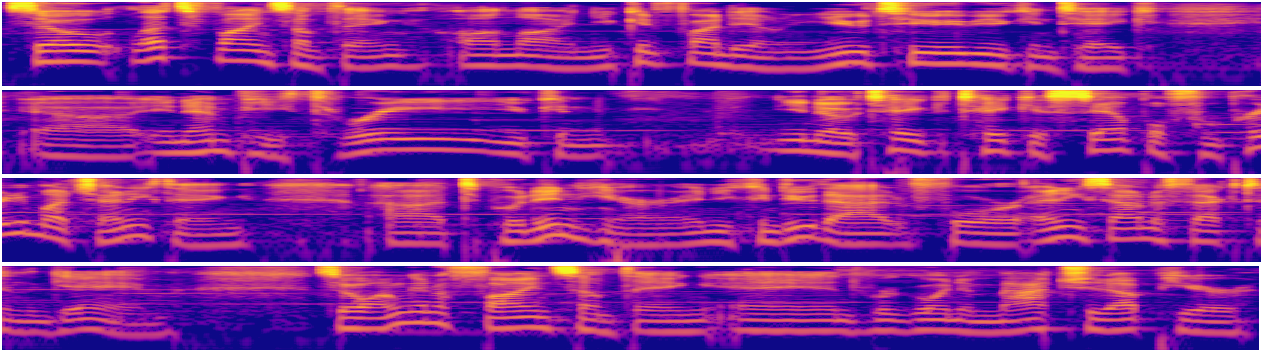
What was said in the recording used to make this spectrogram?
So let's find something online. You can find it on YouTube, you can take uh, an MP3, you can you know take take a sample from pretty much anything uh, to put in here and you can do that for any sound effect in the game. So I'm going to find something and we're going to match it up here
